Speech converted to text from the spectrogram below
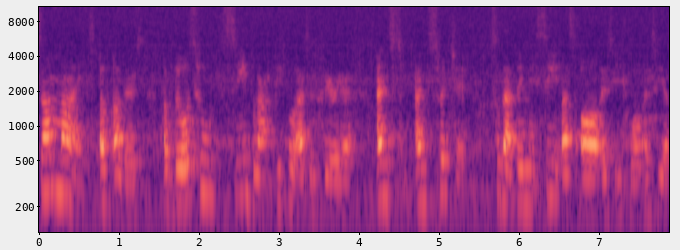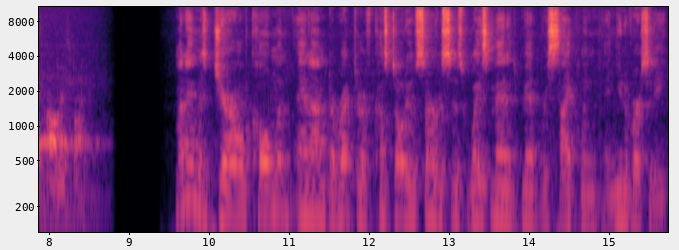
some minds of others, of those who see black people as inferior, and, and switch it so that they may see us all as equal and see us all as one. My name is Gerald Coleman, and I'm Director of Custodial Services, Waste Management, Recycling, and University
